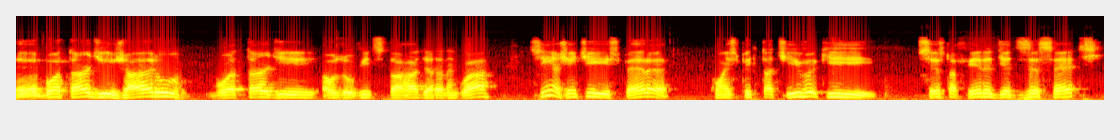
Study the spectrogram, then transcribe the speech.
É, boa tarde, Jairo. Boa tarde aos ouvintes da Rádio Araranguá. Sim, a gente espera com a expectativa que sexta-feira, dia 17,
